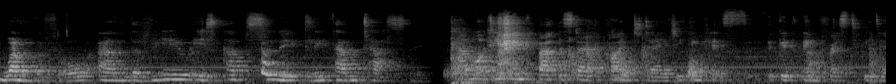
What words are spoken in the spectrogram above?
Wonderful, and the view is absolutely fantastic. And what do you think about the stair climb today? Do you think it's a good thing for us to be doing?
